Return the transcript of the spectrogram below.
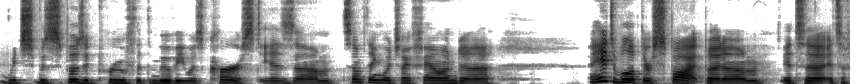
which was supposed proof that the movie was cursed, is um, something which I found. Uh, I hate to blow up their spot, but um, it's a it's a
